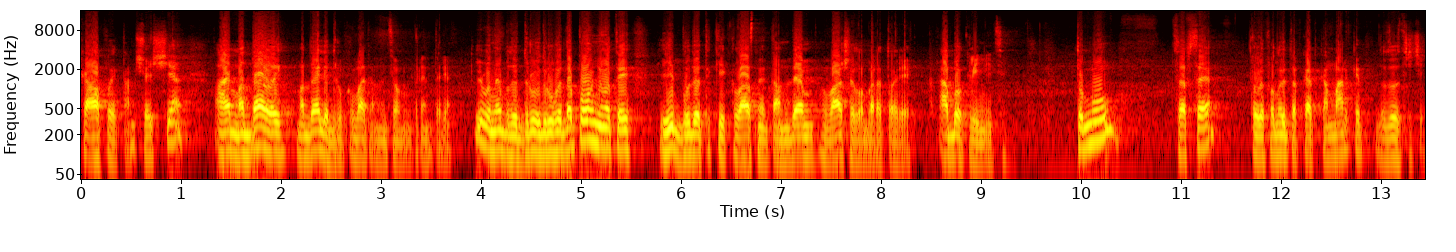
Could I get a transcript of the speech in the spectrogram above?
капи, там що ще, а моделі, моделі друкувати на цьому принтері. І вони будуть друг друга доповнювати, і буде такий класний тандем в вашій лабораторії або клініці. Тому це все. Телефонуйте в Кетка Маркет. До зустрічі.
